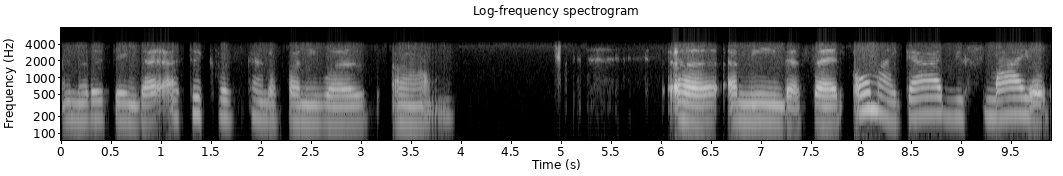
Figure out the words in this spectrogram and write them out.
another thing that I think was kind of funny was um uh, a meme that said, "Oh my God, you smiled,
